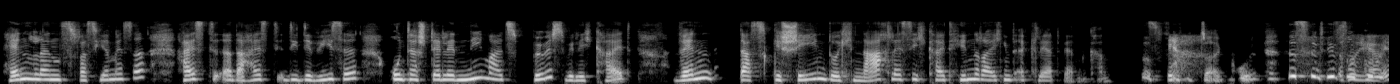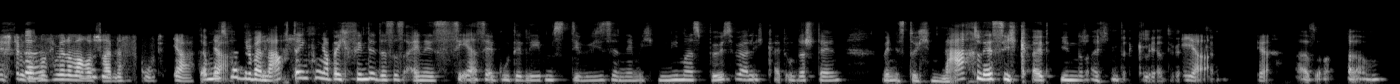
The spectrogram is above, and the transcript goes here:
Henlens Rasiermesser heißt, äh, da heißt die Devise, unterstelle niemals Böswilligkeit, wenn das Geschehen durch Nachlässigkeit hinreichend erklärt werden kann. Das finde Ja. ich total cool. Das finde ich Das so muss ich, cool. mir- stimmt, das Äh, muss ich mir nochmal muss rausschreiben, das ist gut. Ja, Da muss ja, man drüber nachdenken, aber ich finde, das ist eine sehr, sehr gute Lebensdevise, nämlich niemals Böswilligkeit unterstellen, wenn es durch Nachlässigkeit hinreichend erklärt werden Ja, kann. ja. Also ähm,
